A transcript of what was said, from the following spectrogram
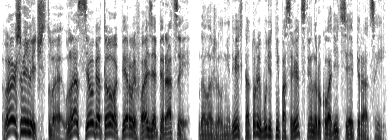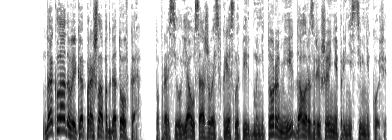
«Ваше Величество, у нас все готово к первой фазе операции», — доложил Медведь, который будет непосредственно руководить всей операцией. «Докладывай, как прошла подготовка», — попросил я, усаживаясь в кресло перед мониторами и дал разрешение принести мне кофе.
